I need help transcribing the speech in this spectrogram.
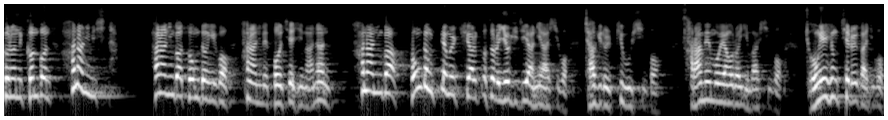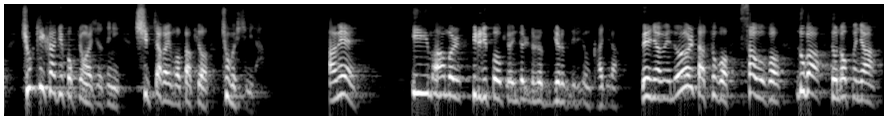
그는 근본 하나님이시다. 하나님과 동등이고 하나님의 본체지만은 하나님과 동등됨을 취할 것으로 여기지 아니하시고 자기를 비우시고 사람의 모양으로 임하시고 종의 형체를 가지고 죽기까지 복종하셨으니 십자가에 못 박혀 죽으십니다. 아멘. 이 마음을 빌립보 교인들 여러분, 여러분들이 좀 가지라. 왜냐하면 늘 다투고 싸우고 누가 더 높으냐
